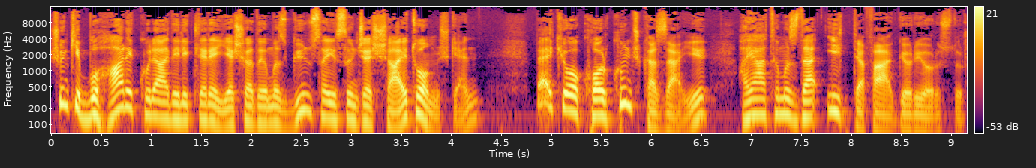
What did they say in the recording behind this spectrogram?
Çünkü bu harikuladelikleri yaşadığımız gün sayısınca şahit olmuşken, belki o korkunç kazayı hayatımızda ilk defa görüyoruzdur.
